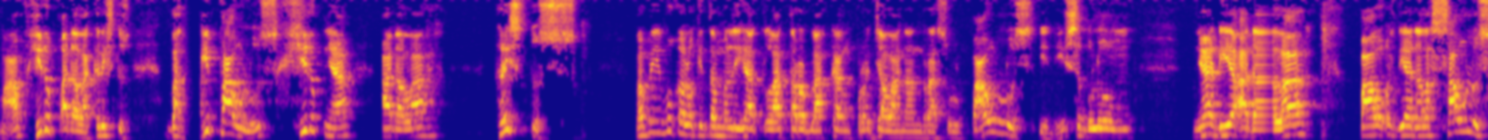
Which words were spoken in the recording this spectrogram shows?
Maaf, hidup adalah Kristus. Bagi Paulus, hidupnya adalah Kristus. Bapak Ibu, kalau kita melihat latar belakang perjalanan Rasul Paulus ini, sebelumnya dia adalah Paulus, dia adalah Saulus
